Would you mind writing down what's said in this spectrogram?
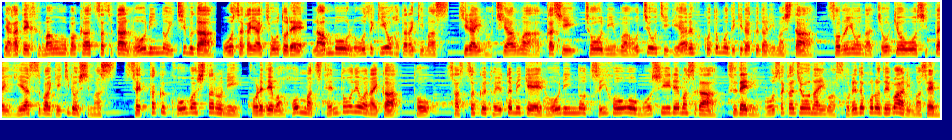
やがて不満を爆発させた浪人の一部が、大阪や京都で乱暴狼藉を働きます。家来の治安は悪化し、町人はおちおち出歩くこともできなくなりました。そのような状況を知った家康は激怒します。せっかく講和したのに、これでは本末転倒ではないか、と、早速豊臣家へ浪人の追放を申し入れますが、すでに大阪城内はそれどころではありません。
